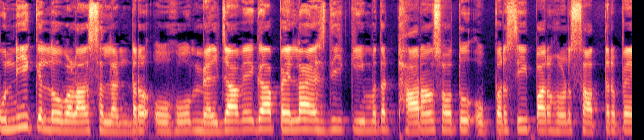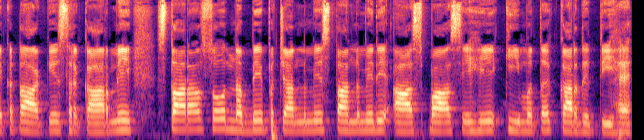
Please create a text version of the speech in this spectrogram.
19 ਕਿਲੋ ਵਾਲਾ ਸਿਲੰਡਰ ਉਹ ਮਿਲ ਜਾਵੇਗਾ। ਪਹਿਲਾਂ ਇਸ ਦੀ ਕੀਮਤ 1800 ਤੋਂ ਉੱਪਰ ਸੀ, ਪਰ ਹੁਣ 7 ਰੁਪਏ ਘਟਾ ਕੇ ਸਰਕਾਰ ਨੇ 1790 95 97 ਦੇ ਆਸ-ਪਾਸ ਇਹ ਕੀਮਤ ਕਰ ਦਿੱਤੀ ਹੈ।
